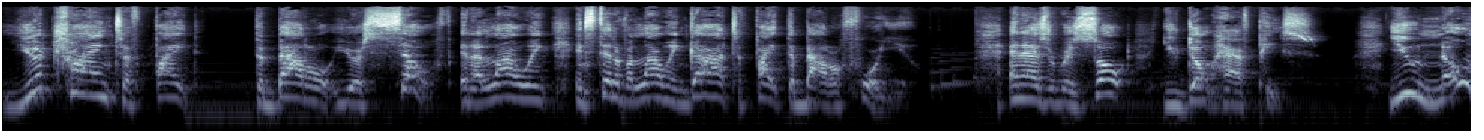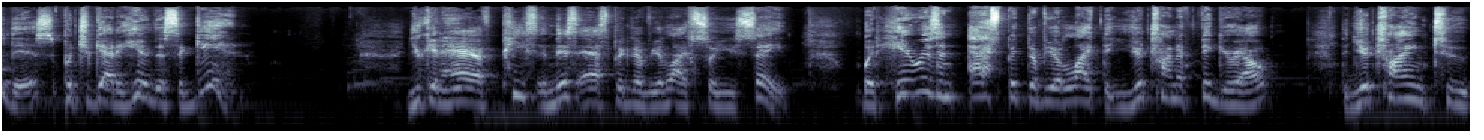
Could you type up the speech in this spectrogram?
You're trying to fight the battle yourself and allowing instead of allowing God to fight the battle for you. And as a result, you don't have peace. You know this, but you got to hear this again. You can have peace in this aspect of your life, so you say. But here is an aspect of your life that you're trying to figure out, that you're trying to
